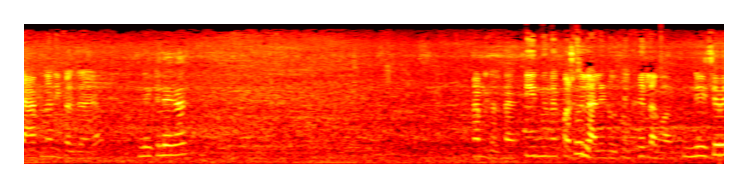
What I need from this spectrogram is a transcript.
कैप ना निकल जाएगा निकलेगा? निकलता है। तीन दिन तक पर्ची। वैलिड होती है फिर लगवा नीचे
